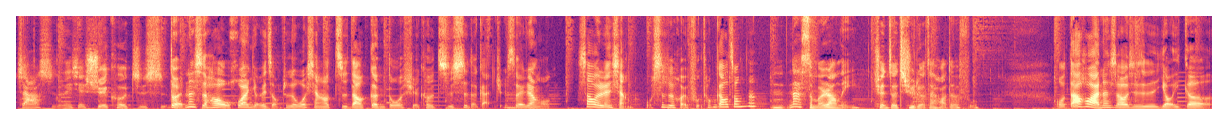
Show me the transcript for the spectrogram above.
扎实的那些学科知识。对，那时候我忽然有一种就是我想要知道更多学科知识的感觉，嗯、所以让我稍微有点想，我是不是回普通高中呢？嗯，那什么让你选择继续留在华德福？我到后来那时候其实有一个。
